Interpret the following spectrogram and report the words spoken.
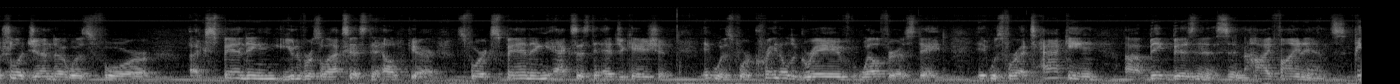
social agenda was for expanding universal access to health care. It's for expanding access to education. It was for cradle to grave welfare state. It was for attacking uh, big business and high finance.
